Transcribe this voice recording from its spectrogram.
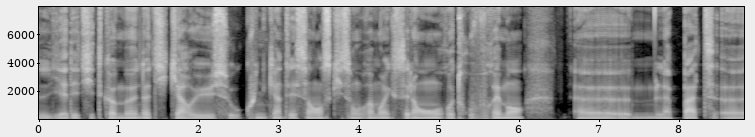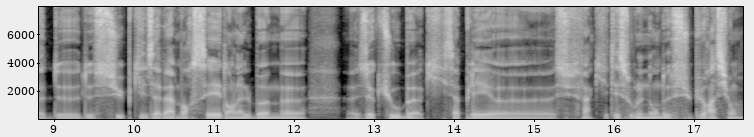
il y a des titres comme Not Icarus ou Queen Quintessence qui sont vraiment excellents. On retrouve vraiment euh, la patte de, de, Sup qu'ils avaient amorcé dans l'album The Cube qui s'appelait, enfin qui était sous le nom de Suppuration.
